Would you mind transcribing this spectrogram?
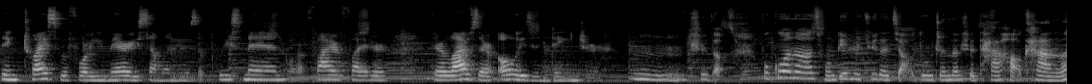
think twice before you marry someone who's a policeman or a firefighter. Their lives are always in danger. 嗯，是的。不过呢，从电视剧的角度真的是太好看了，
